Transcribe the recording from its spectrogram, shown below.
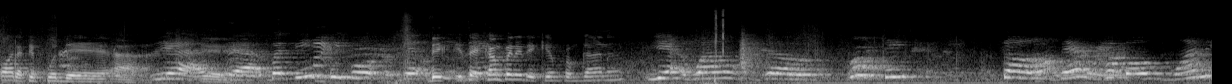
all the people there are. Yeah, Yeah. yeah. But these people, the, They, it's a company that came from Ghana? Yeah, well, the thing, so they're a couple. One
